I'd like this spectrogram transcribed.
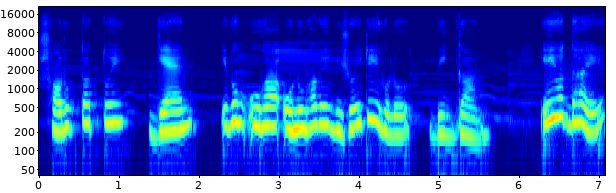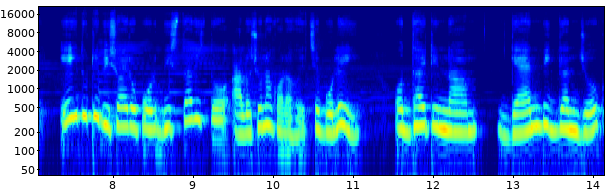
স্বরূপতত্ত্বই জ্ঞান এবং উহা অনুভবের বিষয়টিই হল বিজ্ঞান। এই অধ্যায়ে এই দুটি বিষয়ের ওপর বিস্তারিত আলোচনা করা হয়েছে বলেই অধ্যায়টির নাম জ্ঞান বিজ্ঞান যোগ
